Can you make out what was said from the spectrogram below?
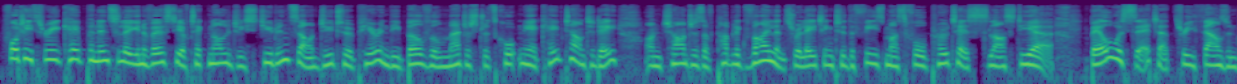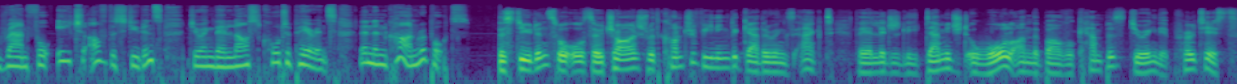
43 Cape Peninsula University of Technology students are due to appear in the Bellville Magistrates Court near Cape Town today on charges of public violence relating to the Fees Must Fall protests last year. Bail was set at 3,000 Rand for each of the students during their last court appearance. Lyndon Khan reports. The students were also charged with contravening the Gatherings Act. They allegedly damaged a wall on the Bellville campus during their protests.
